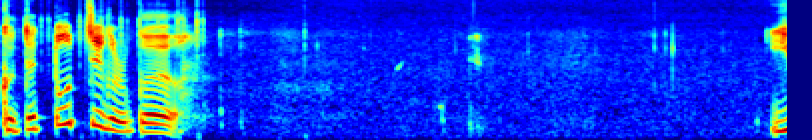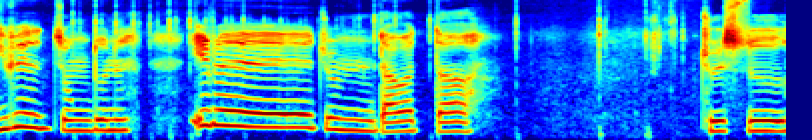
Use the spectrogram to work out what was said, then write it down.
그때 또 찍을 거예요. 2회 정도는 1회 좀 나왔다. 조회수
